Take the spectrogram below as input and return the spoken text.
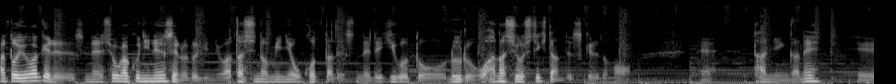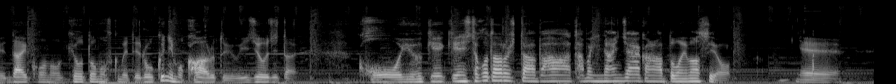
あというわけでですね、小学2年生の時に私の身に起こったですね、出来事をルールお話をしてきたんですけれども、ね、担任がね、えー、代行の教頭も含めて6人も変わるという異常事態。こういう経験したことある人は、まあ、多分いないんじゃないかなと思いますよ。えー、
